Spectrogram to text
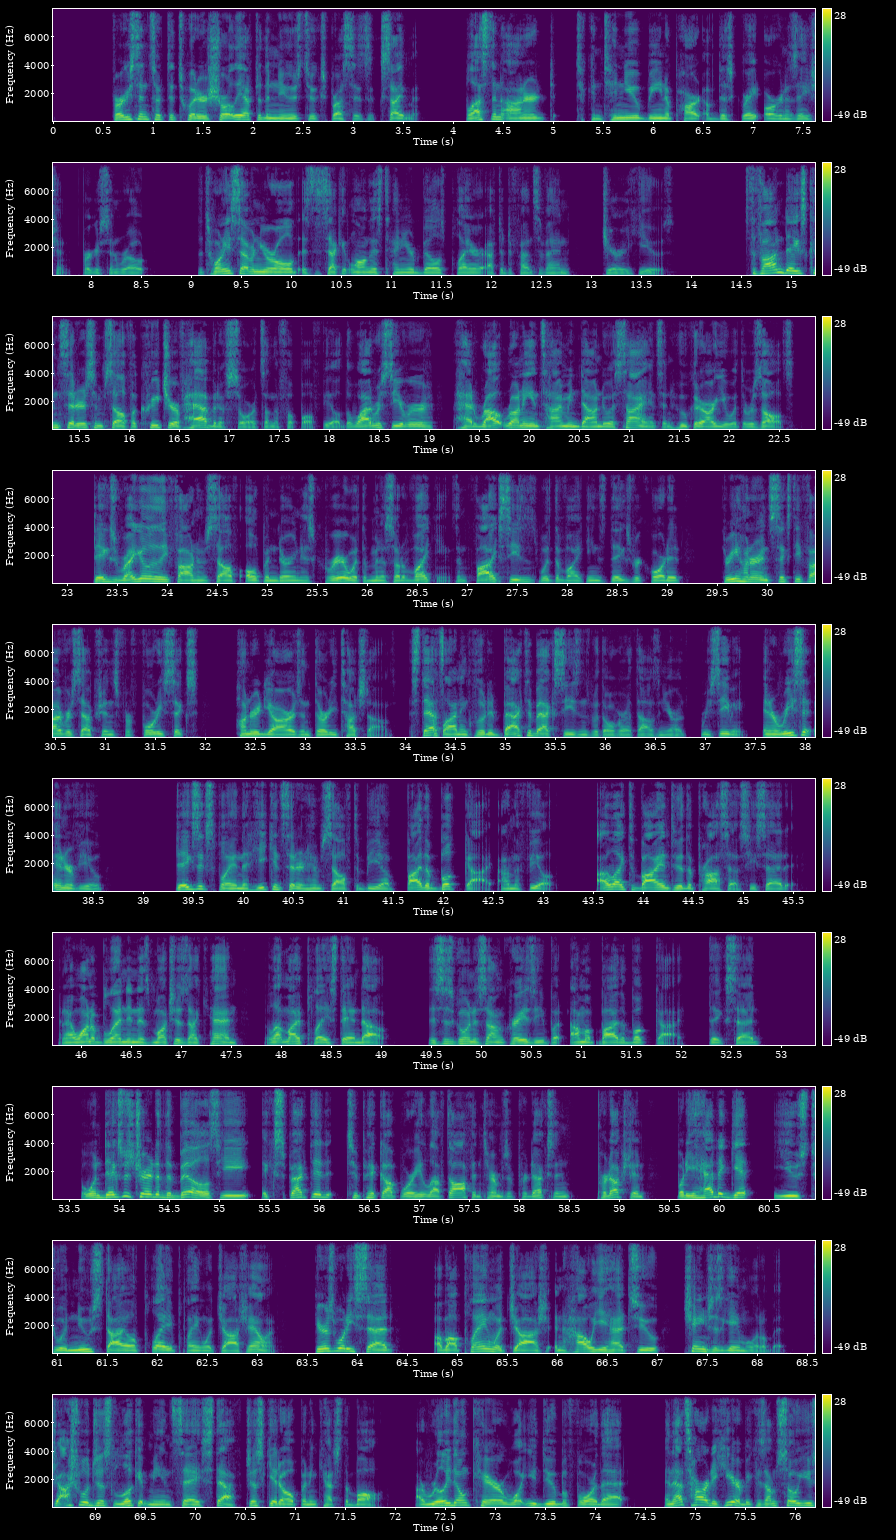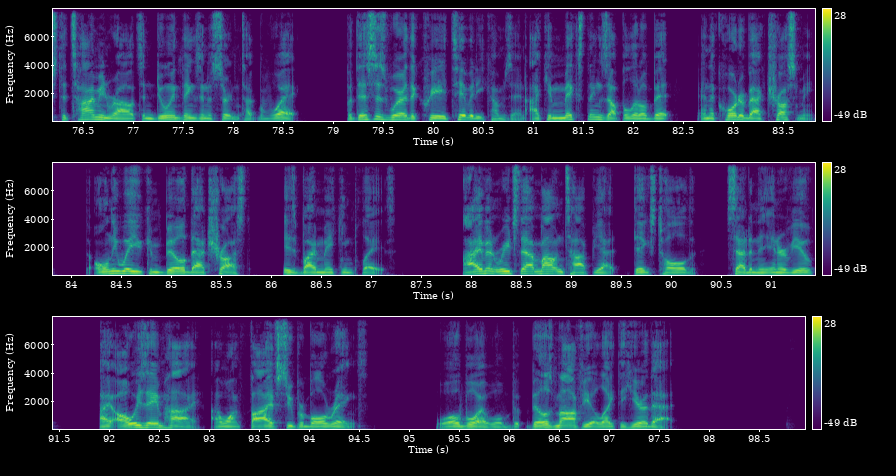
Ferguson took to Twitter shortly after the news to express his excitement. Blessed and honored to continue being a part of this great organization, Ferguson wrote. The 27 year old is the second longest tenured Bills player after defensive end Jerry Hughes. Stefon Diggs considers himself a creature of habit of sorts on the football field. The wide receiver had route running and timing down to a science, and who could argue with the results? Diggs regularly found himself open during his career with the Minnesota Vikings. In five seasons with the Vikings, Diggs recorded 365 receptions for 4,600 yards and 30 touchdowns. Stats line included back to back seasons with over 1,000 yards receiving. In a recent interview, Diggs explained that he considered himself to be a by the book guy on the field. I like to buy into the process, he said, and I want to blend in as much as I can and let my play stand out. This is going to sound crazy, but I'm a by the book guy, Diggs said. But when Diggs was traded to the Bills, he expected to pick up where he left off in terms of production, production, but he had to get used to a new style of play playing with Josh Allen. Here's what he said about playing with Josh and how he had to change his game a little bit. Josh will just look at me and say, Steph, just get open and catch the ball. I really don't care what you do before that. And that's hard to hear because I'm so used to timing routes and doing things in a certain type of way. But this is where the creativity comes in. I can mix things up a little bit and the quarterback trusts me. The only way you can build that trust is by making plays. I haven't reached that mountaintop yet, Diggs told said in the interview. I always aim high. I want five Super Bowl rings. Well, boy, will B- Bills Mafia like to hear that.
